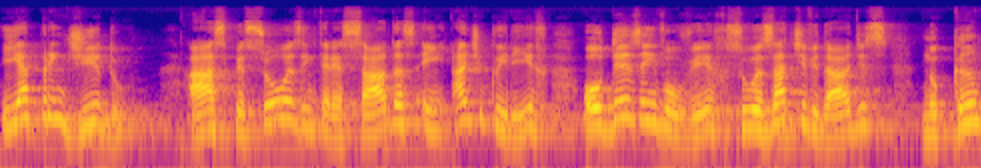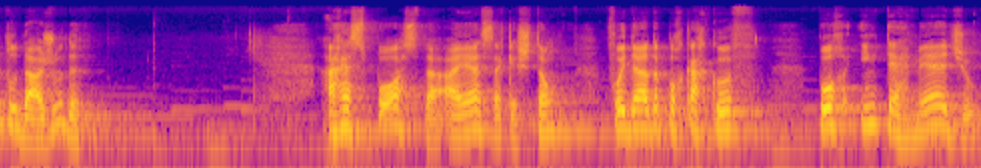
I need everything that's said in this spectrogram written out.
e aprendido às pessoas interessadas em adquirir ou desenvolver suas atividades no campo da ajuda? A resposta a essa questão foi dada por Kharkov por intermédio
